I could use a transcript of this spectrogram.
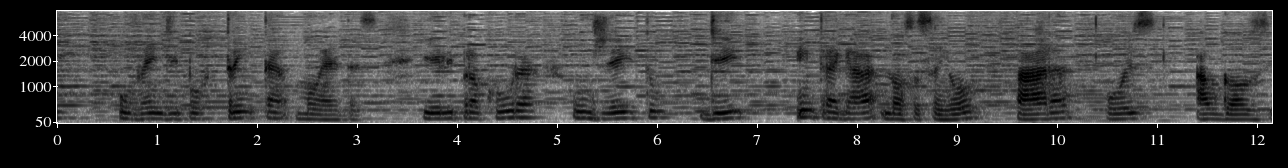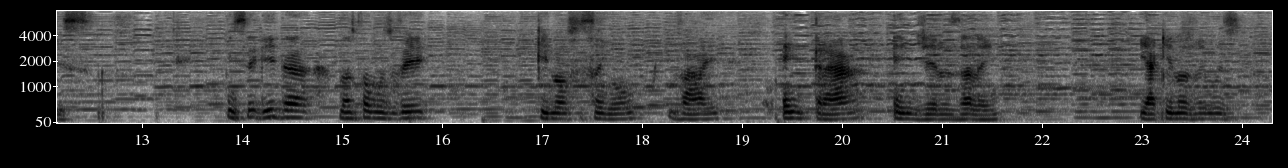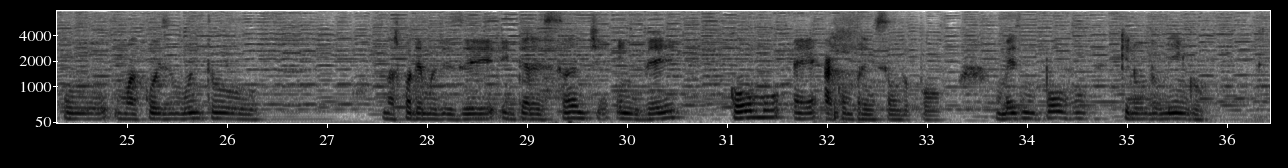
o vende por 30 moedas. E ele procura um jeito de entregar nosso Senhor para os algozes. Em seguida, nós vamos ver que nosso Senhor vai entrar em Jerusalém e aqui nós vemos um, uma coisa muito, nós podemos dizer, interessante em ver como é a compreensão do povo. O mesmo povo que no domingo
